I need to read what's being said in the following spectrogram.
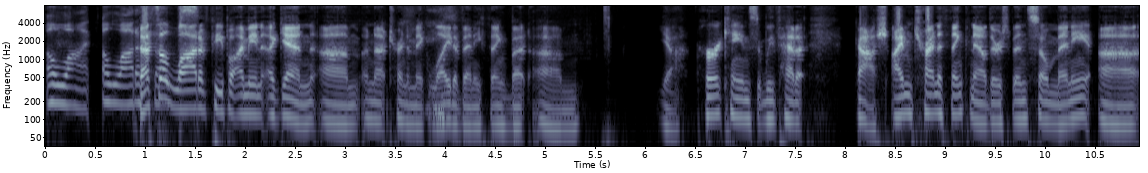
a lot, a lot of. That's a lot of people. I mean, again, um, I'm not trying to make light of anything, but um, yeah, hurricanes. We've had a. Gosh, I'm trying to think now. There's been so many. Uh,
